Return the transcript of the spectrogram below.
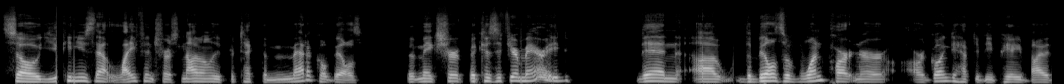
So you can use that life insurance not only protect the medical bills, but make sure because if you're married, then uh, the bills of one partner are going to have to be paid by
